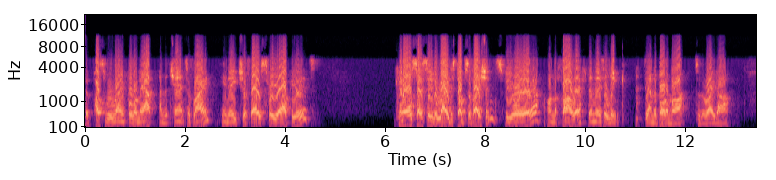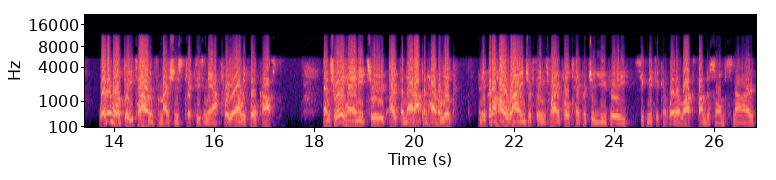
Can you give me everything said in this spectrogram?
the possible rainfall amount and the chance of rain in each of those three hour periods. You can also see the latest observations for your area on the far left and there's a link down the bottom right to the radar. Where the more detailed information is kept is in our three hourly forecast. And it's really handy to open that up and have a look. And you've got a whole range of things, rainfall, temperature, UV, significant weather like thunderstorms, snow,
